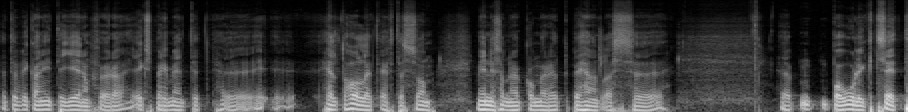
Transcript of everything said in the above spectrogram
att vi kan inte genomföra experimentet helt och hållet eftersom människorna kommer att behandlas Eh, på olika sätt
